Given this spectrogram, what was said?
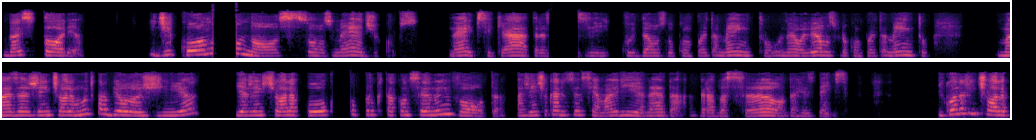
da história e de como nós somos médicos, né? E psiquiatras e cuidamos do comportamento, né? Olhamos para o comportamento, mas a gente olha muito para a biologia e a gente olha pouco para o que está acontecendo em volta. A gente, eu quero dizer assim, a maioria, né, da graduação, da residência. E quando a gente olha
